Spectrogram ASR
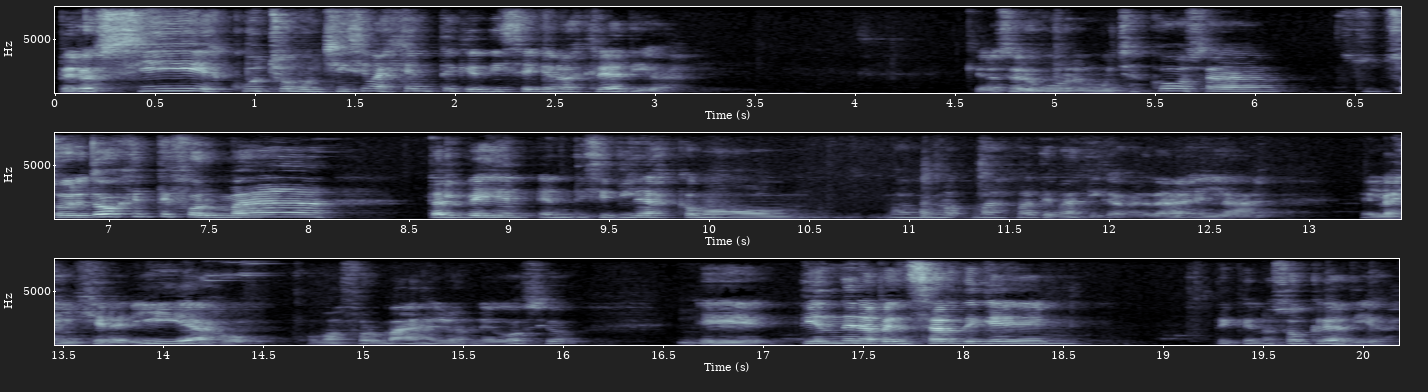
Pero sí escucho muchísima gente que dice que no es creativa. Que no se le ocurren muchas cosas. So- Sobre todo gente formada tal vez en, en disciplinas como más, más- más matemáticas, ¿verdad? En, la- en las ingenierías o, o más formadas en los negocios. eh, tienden a pensar de que, de que no son creativas.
